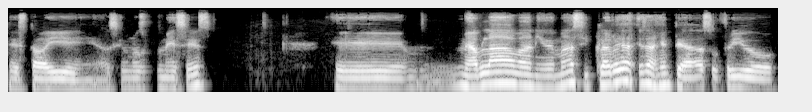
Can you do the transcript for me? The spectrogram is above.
he estado ahí hace unos meses, eh, me hablaban y demás, y claro, esa gente ha sufrido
